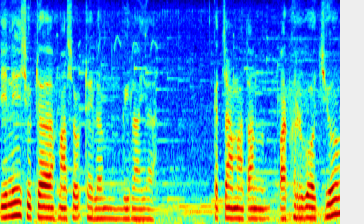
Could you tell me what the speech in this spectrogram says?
Ini sudah masuk dalam wilayah kecamatan Pagerwojo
